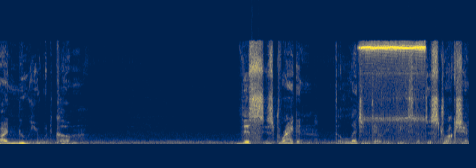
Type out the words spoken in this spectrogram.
I knew you would come. This is Dragon, the legendary beast of destruction.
